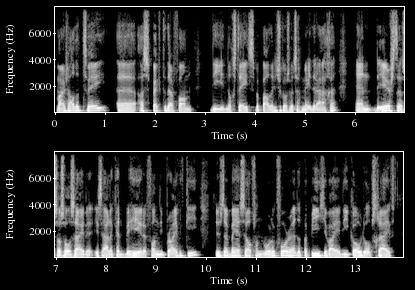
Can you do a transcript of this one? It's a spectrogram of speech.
Maar er zijn altijd twee uh, aspecten daarvan die nog steeds bepaalde risico's met zich meedragen. En de eerste, zoals we al zeiden, is eigenlijk het beheren van die private key. Dus daar ben je zelf verantwoordelijk voor. Hè? Dat papiertje waar je die code op schrijft,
